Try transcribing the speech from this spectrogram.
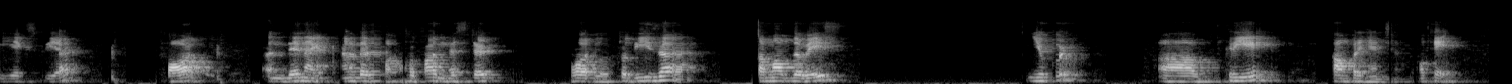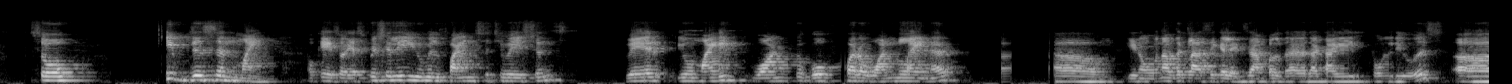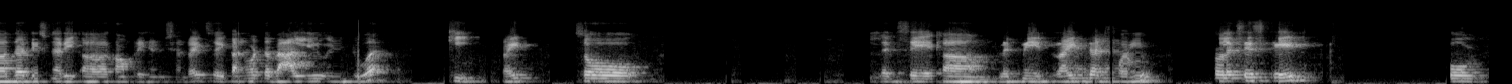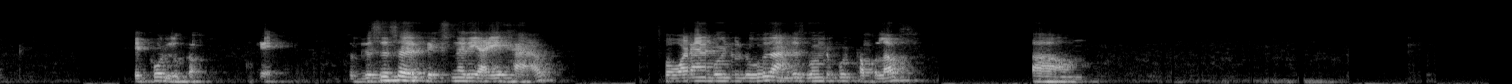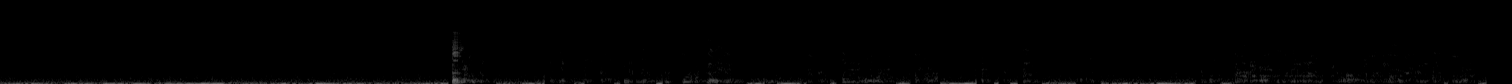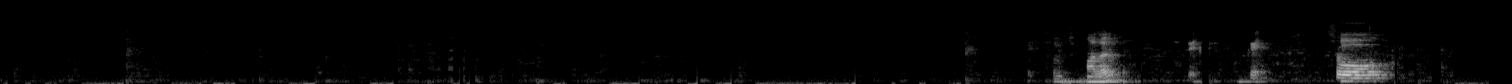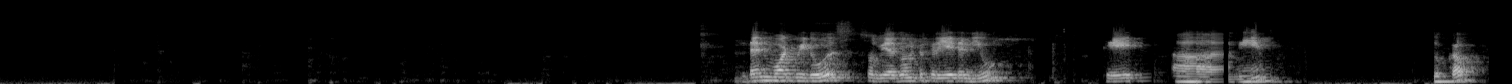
expr for and then I, another for, so for nested for loop. So these are some of the ways you could uh, create comprehension. Okay, so keep this in mind. Okay, so especially you will find situations where you might want to go for a one-liner. Um, you know, one of the classical example that, that I told you is uh, the dictionary uh, comprehension, right? So you convert the value into a key, right? So let's say, um, let me write that for you. So let's say state code, state code lookup. Okay. So this is a dictionary I have. So what I'm going to do is I'm just going to put a couple of um, some smaller. Okay. So then what we do is, so we are going to create a new state uh, name lookup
